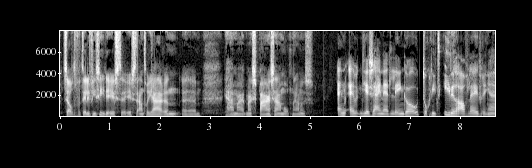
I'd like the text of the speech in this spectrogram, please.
Hetzelfde voor televisie, de eerste, eerste aantal jaren. Ehm, ja, maar, maar spaarzame opnames. En, en je zei net lingo, toch niet iedere aflevering, hè?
